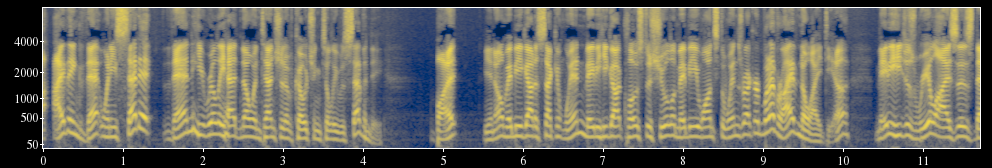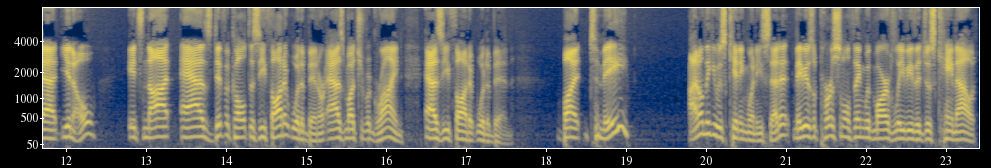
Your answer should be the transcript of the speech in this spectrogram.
I, I think that when he said it, then he really had no intention of coaching till he was 70. But you know, maybe he got a second win. Maybe he got close to Shula. Maybe he wants the wins record. Whatever. I have no idea. Maybe he just realizes that, you know, it's not as difficult as he thought it would have been or as much of a grind as he thought it would have been. But to me, I don't think he was kidding when he said it. Maybe it was a personal thing with Marv Levy that just came out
